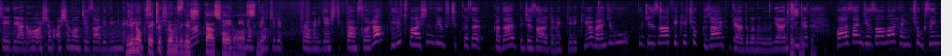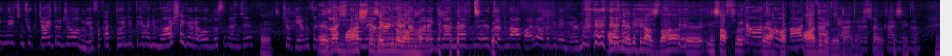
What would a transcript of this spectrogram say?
şeydi yani o aşama, aşamalı ceza dediğimde en 1.2 yüksek promili aşamasında. geçtikten sonra evet, aslında. 1.2 promili geçtikten sonra brüt maaşının bir buçuk kadar, kadar bir ceza ödemek gerekiyor. Bence bu bu ceza fikri çok güzel geldi bana bu. Yani çünkü Kesinlikle. bazen cezalar hani çok zenginler için çok caydırıcı olmuyor. Fakat böyle bir hani maaşa göre olması bence Evet. çok iyi ama tabii da maaşla olmayanlar, zengin yerden olanlardan. para gelenler e, tabii ne yaparlar onu bilemiyorum. Ama yine de biraz daha e, insaflı Bir adil veya oldu, hak, adil adil oluyor daha yani. doğrusu. Evet, Evet, kesinlikle. de. Hı hı.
